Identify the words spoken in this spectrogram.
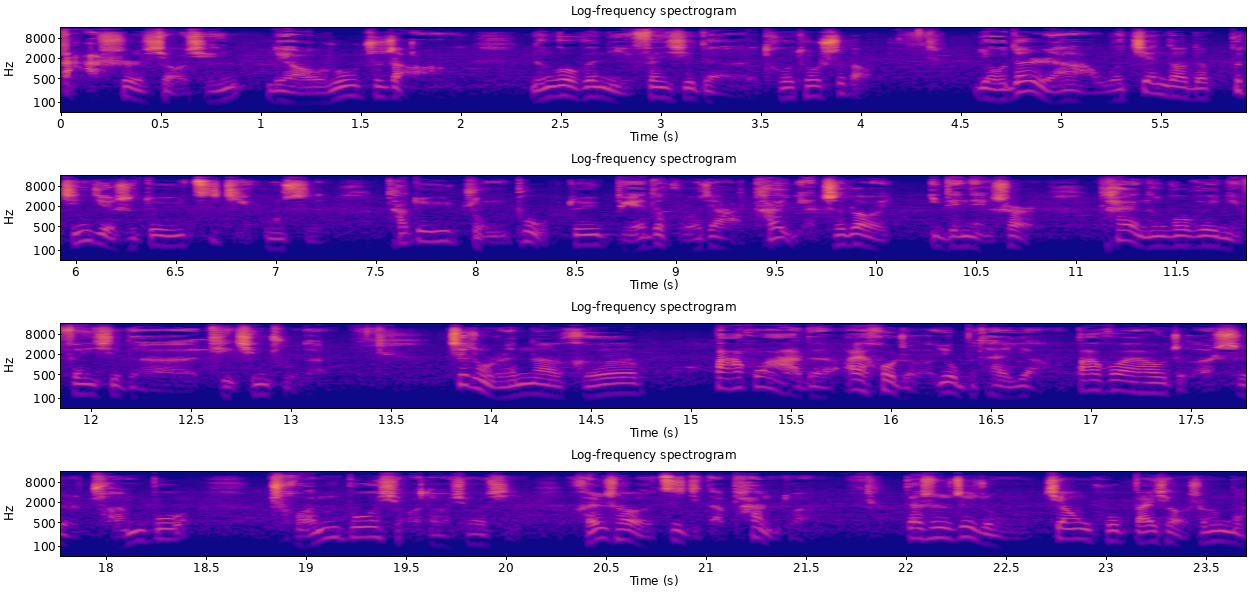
大事小情了如指掌，能够跟你分析的头头是道。有的人啊，我见到的不仅仅是对于自己公司，他对于总部、对于别的国家，他也知道一点点事儿，他也能够给你分析的挺清楚的。这种人呢，和八卦的爱好者又不太一样。八卦爱好者是传播、传播小道消息，很少有自己的判断。但是这种江湖百晓生呢，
